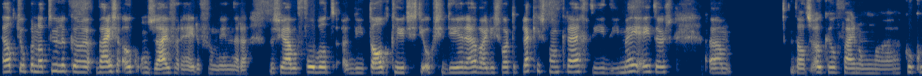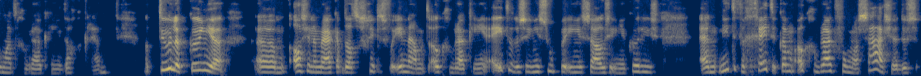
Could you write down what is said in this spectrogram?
helpt je op een natuurlijke wijze ook onzuiverheden verminderen. Dus ja, bijvoorbeeld eh, die talgkliertjes die oxideren, hè, waar je die zwarte plekjes van krijgt, die, die meeeters. Um, dat is ook heel fijn om uh, te gebruiken in je dagcreme. Natuurlijk kun je, um, als je een merk hebt dat geschikt is voor inname, het ook gebruiken in je eten. Dus in je soepen, in je sauzen, in je curry's. En niet te vergeten, ik kan hem ook gebruiken voor massage. Dus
